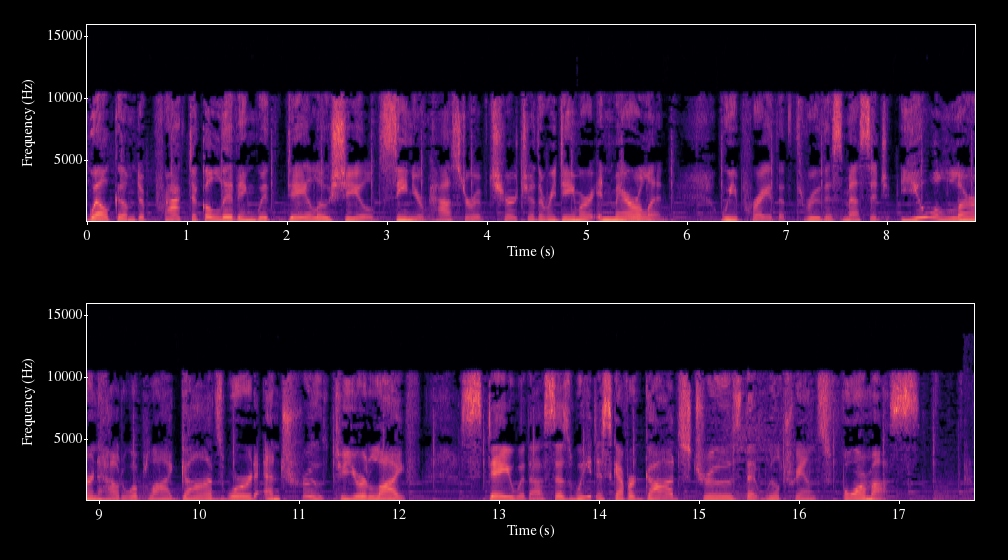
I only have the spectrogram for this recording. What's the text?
Welcome to Practical Living with Dale O'Shields, Senior Pastor of Church of the Redeemer in Maryland. We pray that through this message, you will learn how to apply God's Word and truth to your life. Stay with us as we discover God's truths that will transform us.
